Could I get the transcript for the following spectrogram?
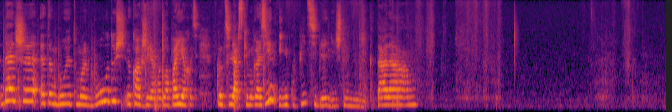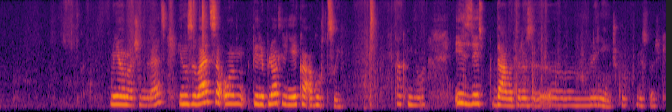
Дальше это будет мой будущий... Ну как же я могла поехать в канцелярский магазин и не купить себе личный дневник? Та-дам! Мне он очень нравится. И называется он «Переплет линейка огурцы». Как мило. И здесь, да, вот раз, э, линеечку, листочки.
